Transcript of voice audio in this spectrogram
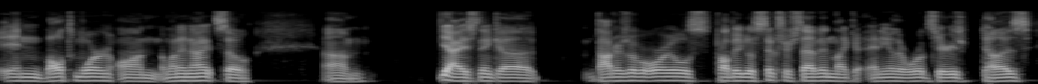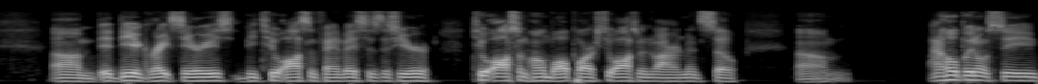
in Baltimore on Monday night. So um, yeah, I just think uh, Dodgers over Orioles probably go six or seven like any other World Series does. Um, it'd be a great series. Be two awesome fan bases this year, two awesome home ballparks, two awesome environments. So um, I hope we don't see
